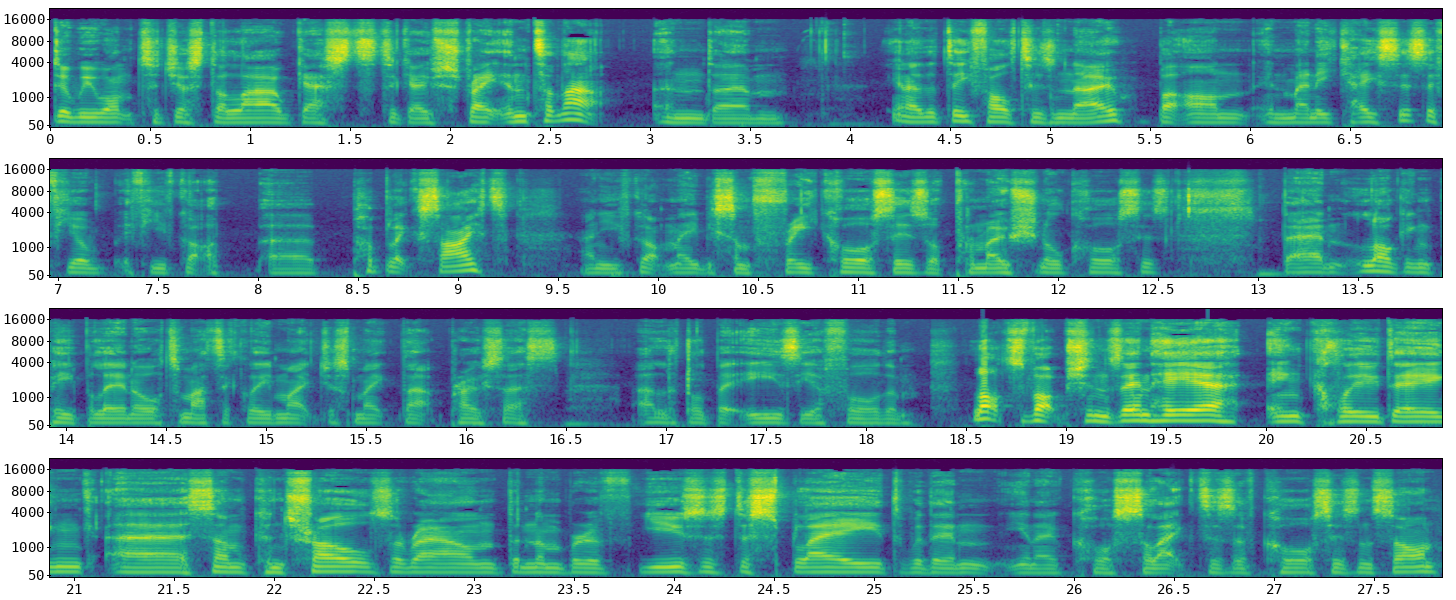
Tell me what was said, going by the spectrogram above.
do we want to just allow guests to go straight into that and um, you know the default is no but on in many cases if you're if you've got a, a, public site and you've got maybe some free courses or promotional courses then logging people in automatically might just make that process a little bit easier for them. Lots of options in here including uh, some controls around the number of users displayed within you know course selectors of courses and so on.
